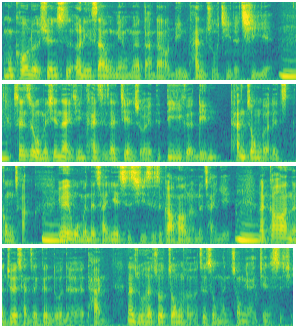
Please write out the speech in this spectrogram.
我们 Kohler 宣誓，二零三五年我们要达到零碳足迹的企业，嗯甚至我们现在已经开始在建所谓的第一个零碳综合的工厂，嗯因为我们的产业是其实是高耗能的产业，嗯那高耗能就会产生更多的碳。那如何做综合，这是我们很重要一件事情。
